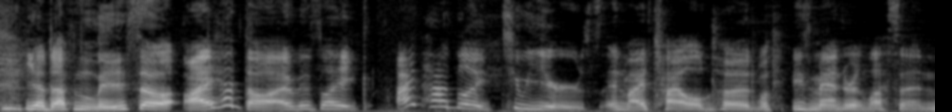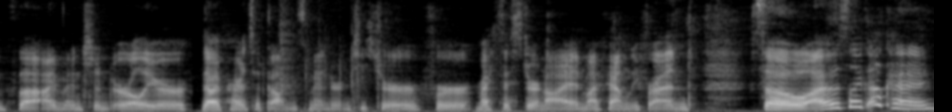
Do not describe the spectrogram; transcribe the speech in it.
yeah, definitely. So I had thought, I was like, I've had like two years in my childhood with these Mandarin lessons that I mentioned earlier. My parents had gotten this Mandarin teacher for my sister and I and my family friend. So I was like, okay,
